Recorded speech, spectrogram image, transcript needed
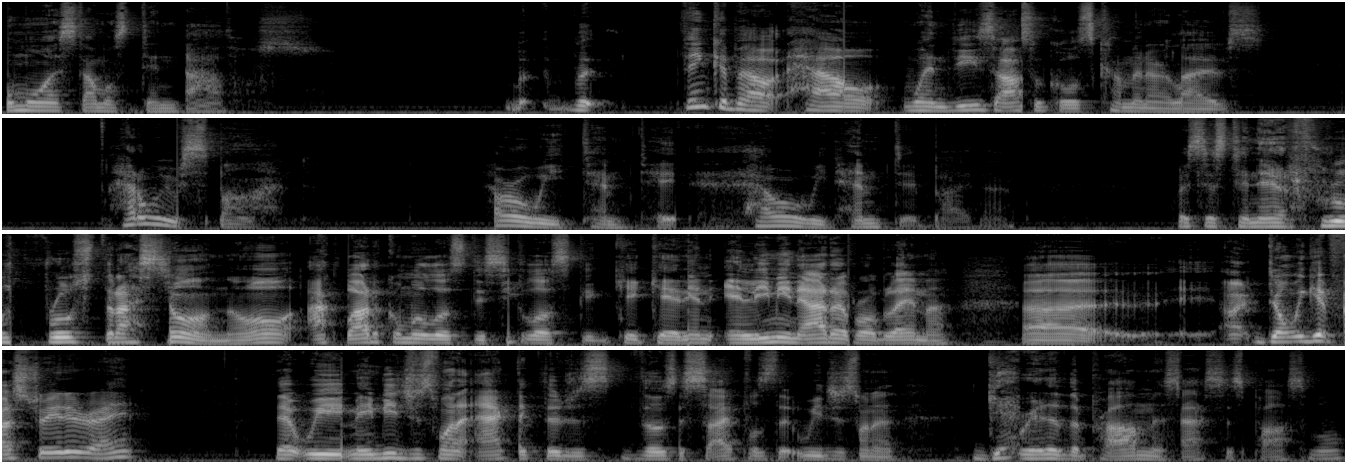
Cómo estamos tentados. But, but think about how when these obstacles come in our lives, how do we respond? How are we tempted? How are we tempted by them? Pues es tener frustración, ¿no? Actuar como los discípulos que, que querían eliminar el problema. Uh, don't we get frustrated, right? That we maybe just want to act like they're just those disciples that we just want to get rid of the problem as fast as possible.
